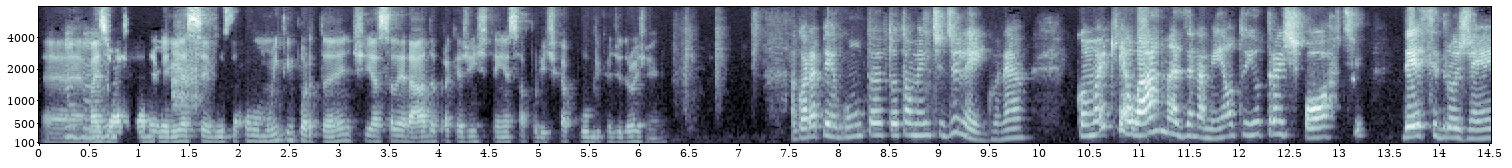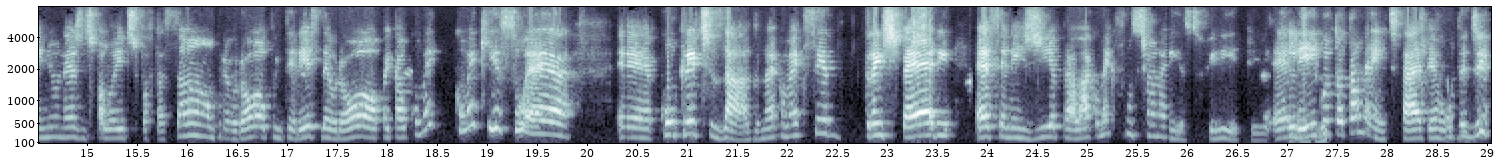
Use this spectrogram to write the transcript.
é, uhum. mas eu acho que ela deveria ser vista como muito importante e acelerada para que a gente tenha essa política pública de hidrogênio. Agora a pergunta totalmente de leigo, né? Como é que é o armazenamento e o transporte desse hidrogênio, né? A gente falou aí de exportação para a Europa, o interesse da Europa e tal. Como é, como é que isso é, é concretizado, né? Como é que você transfere essa energia para lá? Como é que funciona isso, Felipe? É leigo totalmente, tá? É pergunta de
